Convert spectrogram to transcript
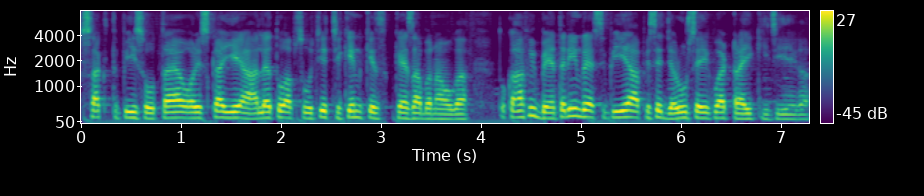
सख्त पीस होता है और इसका ये हाल है तो आप सोचिए चिकन कैसा बना होगा। तो काफ़ी बेहतरीन रेसिपी है, आप इसे ज़रूर से एक बार ट्राई कीजिएगा।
